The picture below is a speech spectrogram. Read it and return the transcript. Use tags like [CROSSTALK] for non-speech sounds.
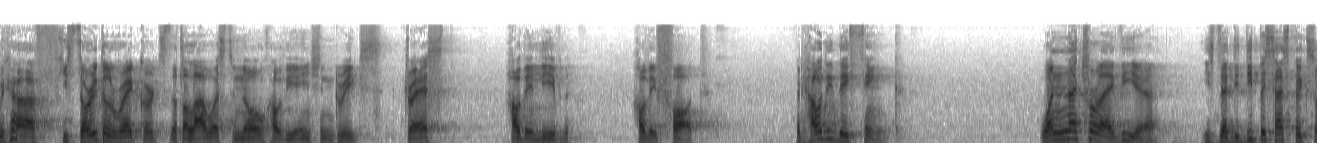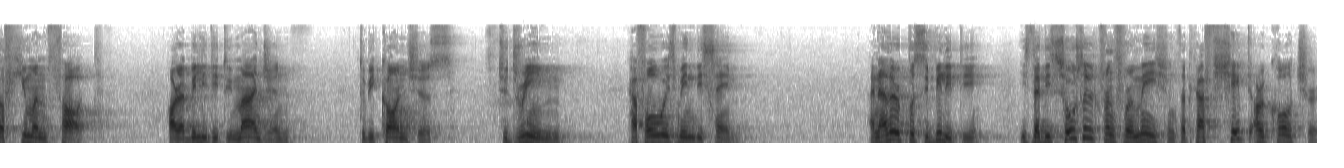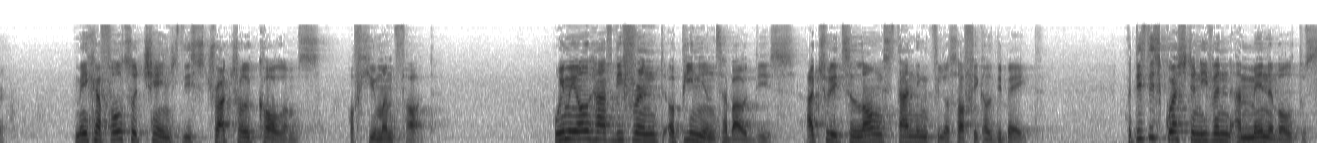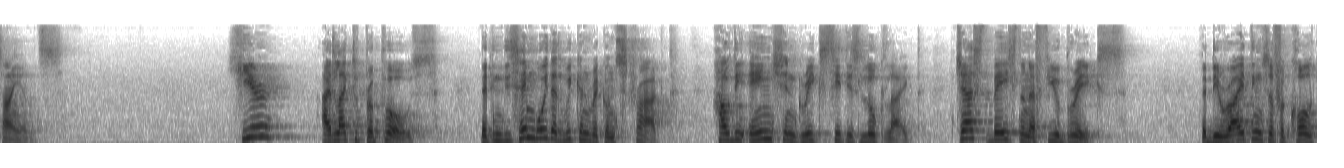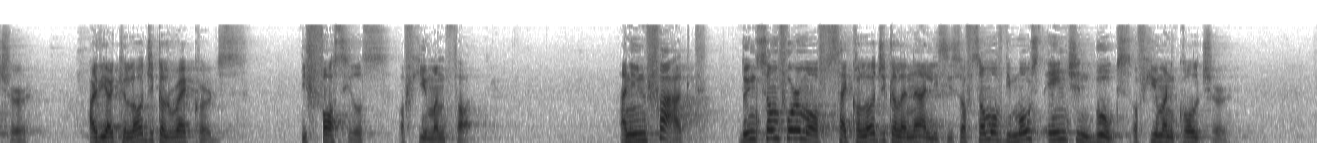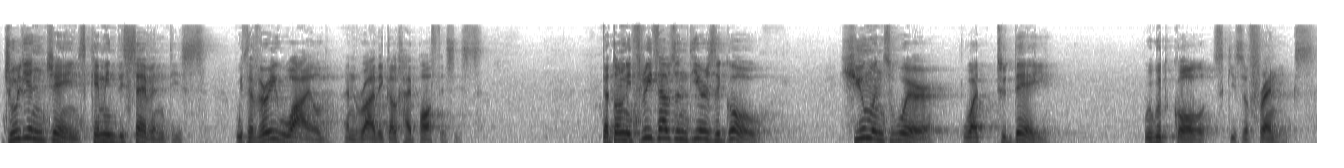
We have historical records that allow us to know how the ancient Greeks dressed, how they lived, how they fought. But how did they think? One natural idea is that the deepest aspects of human thought, our ability to imagine, to be conscious, to dream, have always been the same. Another possibility is that the social transformations that have shaped our culture may have also changed these structural columns of human thought. We may all have different opinions about this. Actually, it's a long standing philosophical debate. But is this question even amenable to science? Here, I'd like to propose that in the same way that we can reconstruct how the ancient Greek cities looked like, just based on a few bricks, that the writings of a culture are the archaeological records, the fossils of human thought. And in fact, doing some form of psychological analysis of some of the most ancient books of human culture, Julian Jaynes came in the 70s with a very wild and radical hypothesis that only 3,000 years ago, humans were what today we would call schizophrenics.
